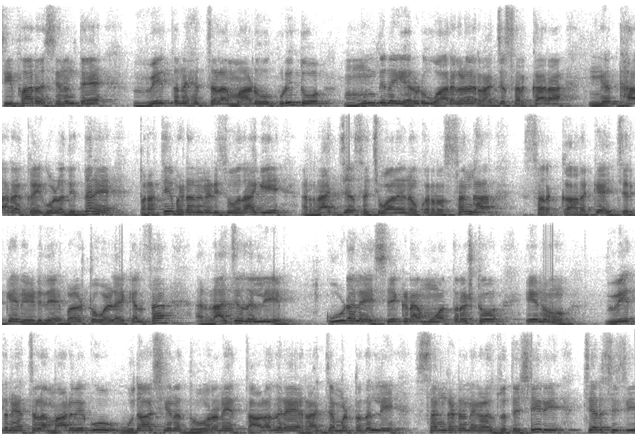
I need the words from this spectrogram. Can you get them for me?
ಶಿಫಾರಸಿನಂತೆ ವೇತನ ಹೆಚ್ಚಳ ಮಾಡುವ ಕುರಿತು ಮುಂದಿನ ಎರಡು ವಾರಗಳ ರಾಜ್ಯ ಸರ್ಕಾರ ನಿರ್ಧಾರ ಕೈಗೊಳ್ಳದಿದ್ದರೆ ಪ್ರತಿಭಟನೆ ನಡೆಸುವುದಾಗಿ ರಾಜ್ಯ ಸಚಿವಾಲಯ ನೌಕರರ ಸಂಘ ಸರ್ಕಾರಕ್ಕೆ ಎಚ್ಚರಿಕೆ ನೀಡಿದೆ. ಬಹಳಷ್ಟು ಒಳ್ಳೆಯ ಕೆಲಸ ರಾಜ್ಯದಲ್ಲಿ ಕೂಡಲೇ ಶೇಕಡಾ ಮೂವತ್ತರಷ್ಟು ಏನು ವೇತನ ಹೆಚ್ಚಳ ಮಾಡಬೇಕು, ಉದಾಸೀನ ಧೋರಣೆ ತಾಳದರೆ ರಾಜ್ಯ ಮಟ್ಟದಲ್ಲಿ ಸಂಘಟನೆಗಳ ಜೊತೆ ಸೇರಿ ಚರ್ಚಿಸಿ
